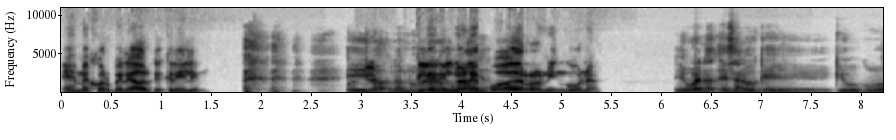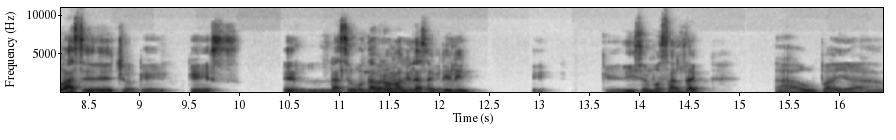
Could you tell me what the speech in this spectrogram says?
es mejor peleador que Krillin. y lo, los números no le puedo error ninguna. Y bueno, es algo que, que Goku hace, de hecho, que, que es el, la segunda broma que le hace a Krillin. Que, que dice en voz alta a Upa y a,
